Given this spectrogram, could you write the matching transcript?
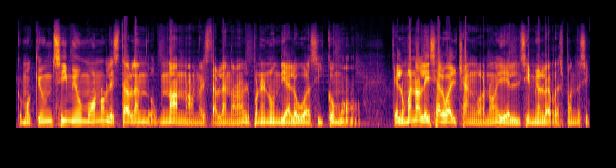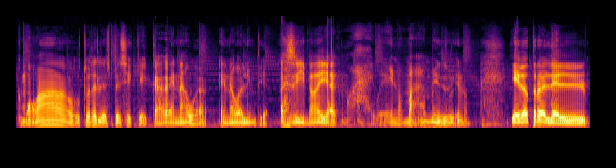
como que un simio mono le está hablando, no, no, no le está hablando, ¿no? Le ponen un diálogo así como que el humano le dice algo al chango, ¿no? Y el simio le responde así como, ah, tú eres la especie que caga en agua, en agua limpia. Así, ¿no? Y ya como, ay, güey, no mames, güey. Y el otro, el del.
